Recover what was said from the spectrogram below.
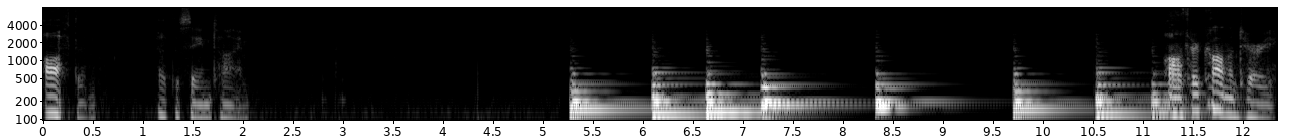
often at the same time. Author Commentary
